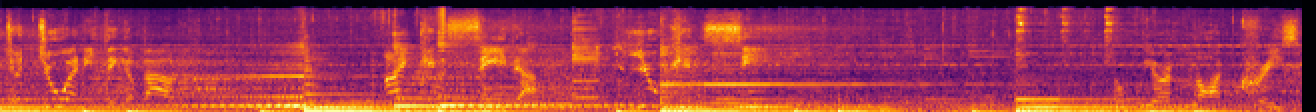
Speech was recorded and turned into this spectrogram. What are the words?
willing to do anything about it. I can see that. You can see. But we are not crazy.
